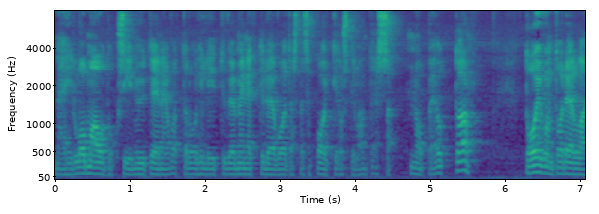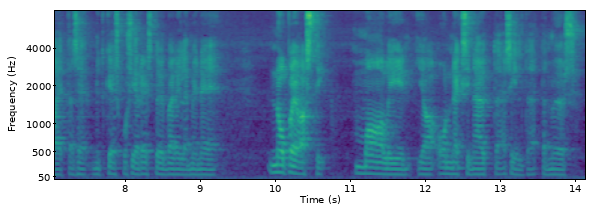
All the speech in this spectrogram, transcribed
näihin lomautuksiin, YT-neuvotteluihin liittyviä menettelyjä voitaisiin tässä poikkeustilanteessa nopeuttaa. Toivon todella, että se nyt keskusjärjestöjen välillä menee nopeasti maaliin ja onneksi näyttää siltä, että myös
